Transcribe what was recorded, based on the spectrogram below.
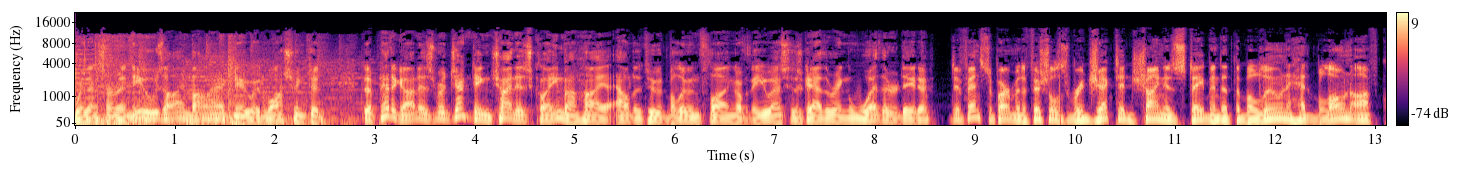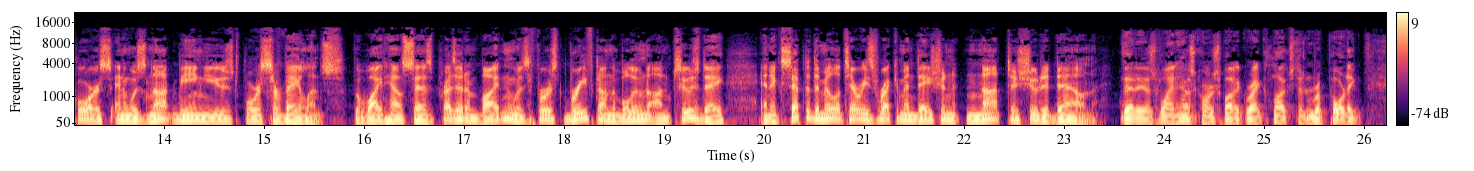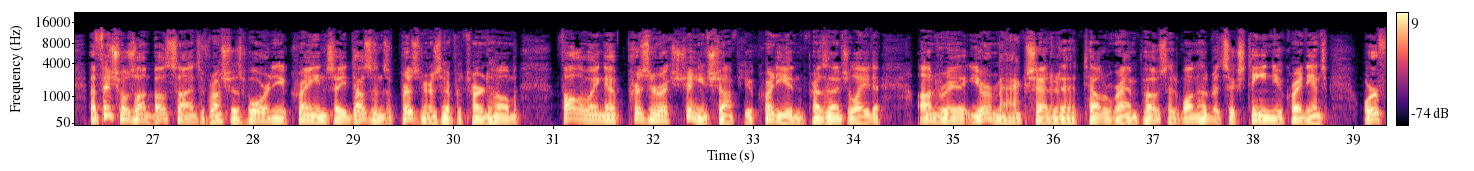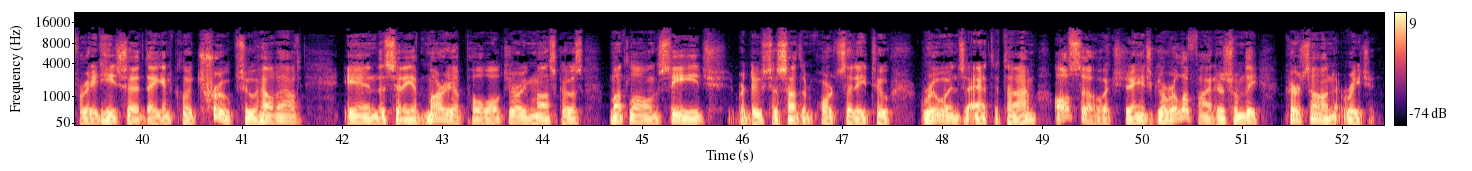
With SRN News, I'm Bob Agnew in Washington. The Pentagon is rejecting China's claim a high altitude balloon flying over the U.S. is gathering weather data. Defense Department officials rejected China's statement that the balloon had blown off course and was not being used for surveillance. The White House says President Biden was first briefed on the balloon on Tuesday and accepted the military's recommendation not to shoot it down. That is White House correspondent Greg Clugston reporting. Officials on both sides of Russia's war in Ukraine say dozens of prisoners have returned home following a prisoner exchange. Top Ukrainian presidential aide Andriy Yermak said in a telegram post that 116 Ukrainians were freed. He said they include troops who held out in the city of Mariupol during Moscow's month-long siege, reduced the southern port city to ruins at the time. Also exchanged guerrilla fighters from the Kherson region.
